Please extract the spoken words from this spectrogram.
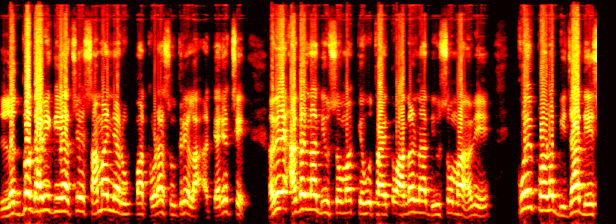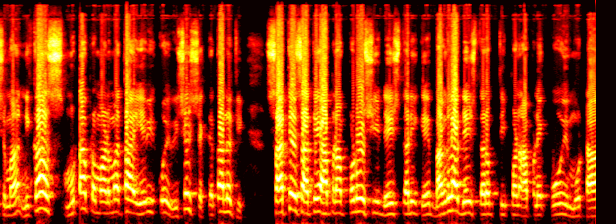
લગભગ આવી ગયા છે. સામાન્ય રૂપમાં થોડા સુધરેલા અત્યારે છે. હવે આગળના દિવસોમાં કેવું થાય તો આગળના દિવસોમાં હવે કોઈ પણ બીજા દેશમાં નિકાસ મોટા પ્રમાણમાં થાય એવી કોઈ વિશેષ શક્યતા નથી. સાથે સાથે આપણા પડોશી દેશ તરીકે બાંગ્લાદેશ તરફથી પણ આપણે કોઈ મોટા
